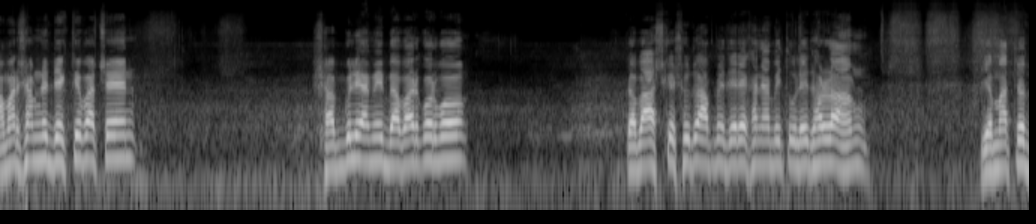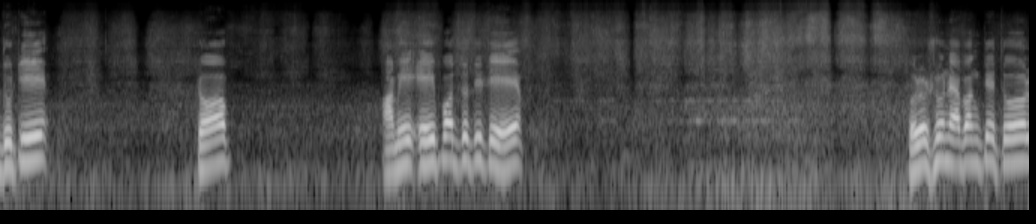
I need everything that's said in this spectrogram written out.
আমার সামনে দেখতে পাচ্ছেন, সবগুলি আমি ব্যবহার করব। তবে আজকে শুধু আপনাদের এখানে আমি তুলে ধরলাম যে মাত্র দুটি টপ। আমি এই পদ্ধতিতে রসুন এবং তেঁতুল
